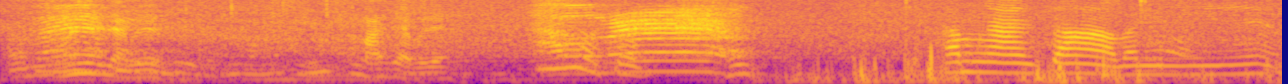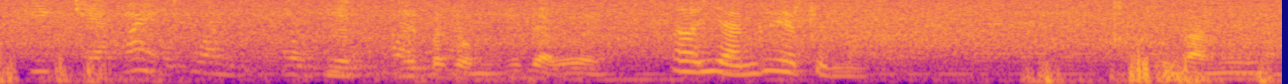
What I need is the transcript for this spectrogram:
เอามาไม่ใช่แบบเลยมาใส่ไปเลยเอามาทำงานจ้าวันนี้ ที่แกไม่ก็ควรควรนี่นี่ผสมที่แบบเลยเอออย่างที่จะเป็นมาร้านนี้นะ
